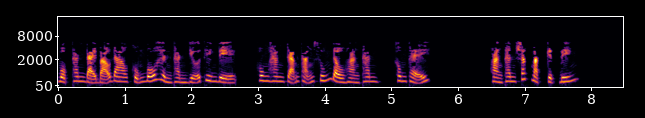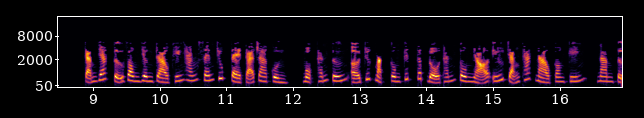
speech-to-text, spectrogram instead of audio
một thanh đại bảo đao khủng bố hình thành giữa thiên địa, hung hăng trảm thẳng xuống đầu Hoàng Thanh, không thể. Hoàng Thanh sắc mặt kịch biến. Cảm giác tử vong dân trào khiến hắn xém chút tè cả ra quần, một thánh tướng ở trước mặt công kích cấp độ thánh tôn nhỏ yếu chẳng khác nào con kiến, nam tử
